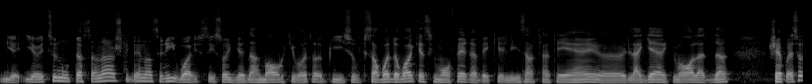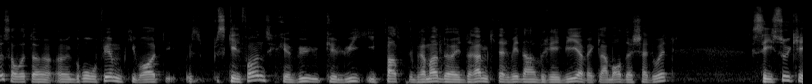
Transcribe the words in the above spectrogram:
y, a- y avait-il un autre personnage qui est dans la série? Ouais, c'est ça, il y a Namor qui va être. Puis, sauf que ça va de voir qu'est-ce qu'ils vont faire avec les Atlantéens, euh, la guerre qu'il va y avoir là-dedans. J'ai l'impression que ça va être un, un gros film qui va être. Ce qui est le fun, c'est que vu que lui, il part vraiment d'un drame qui est arrivé dans la vraie vie avec la mort de Chadwick. C'est sûr que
